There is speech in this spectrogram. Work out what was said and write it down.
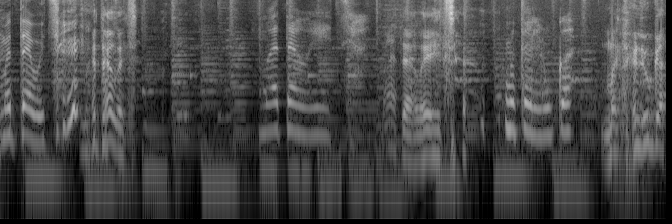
Метелиця. метелиця. Метелиця. Метелиця. Метелюка. Метелюга.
